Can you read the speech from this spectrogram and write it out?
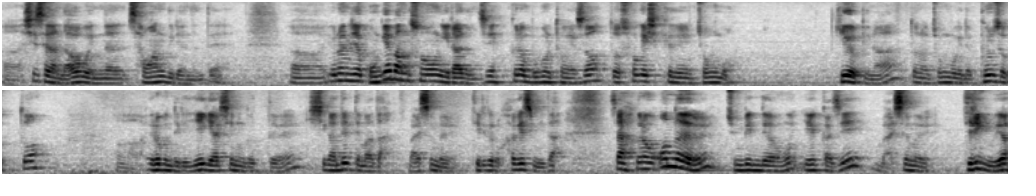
어, 시세가 나오고 있는 상황들이었는데 어, 이런 이제 공개 방송이라든지 그런 부분을 통해서 또 소개시켜드리는 종목 기업이나 또는 종목에 대한 분석도 어, 여러분들이 얘기하시는 것들 시간 될 때마다 말씀을 드리도록 하겠습니다. 자, 그럼 오늘 준비한 내용은 여기까지 말씀을 드리고요.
